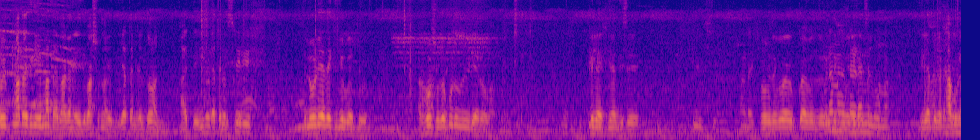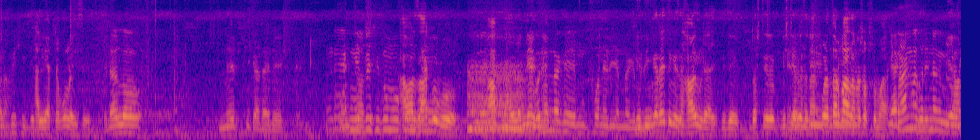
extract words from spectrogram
ওই মাথা থেকে মাথায় বাগানে এই যে বাসন লাগে এতান গেল দোকান আর লোডিয়া দেখি করব তো আর সুখে কুড়ি কুড়ি আর অভাব। ফ্লাইট কিনা দিছে? খাব কেনা? খালি একটা পলাইছে এটা হলো নেট ঠিকা ডাইরেক্ট আবার যা করব মাপ না এবার নিয়ে নাকি ফোনের ইয়ার নাকি সেদিনকে রাইতে গেছে হাওয়াই মিটাই যে দশ টাকা বিশ টাকা বেছে না ওরা তো আর পাওয়া না সবসময়। বাংলা করি না কেন এখন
